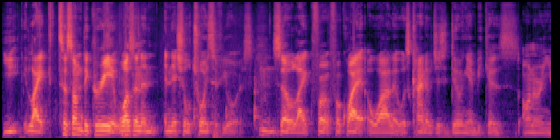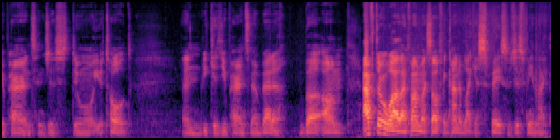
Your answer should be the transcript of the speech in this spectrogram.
you like to some degree it wasn't an initial choice of yours so like for for quite a while it was kind of just doing it because honoring your parents and just doing what you're told and because your parents know better. But um, after a while, I found myself in kind of like a space of just being like,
